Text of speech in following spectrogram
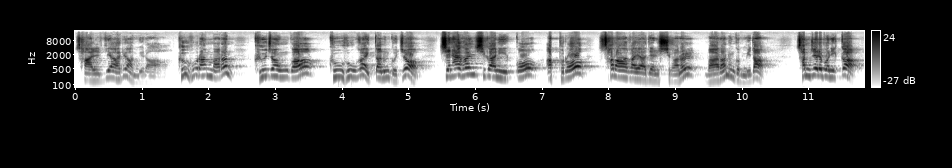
살게 하려 합니다. 그 후란 말은 그 전과 그 후가 있다는 거죠. 지나간 시간이 있고 앞으로 살아가야 될 시간을 말하는 겁니다. 3절에 보니까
